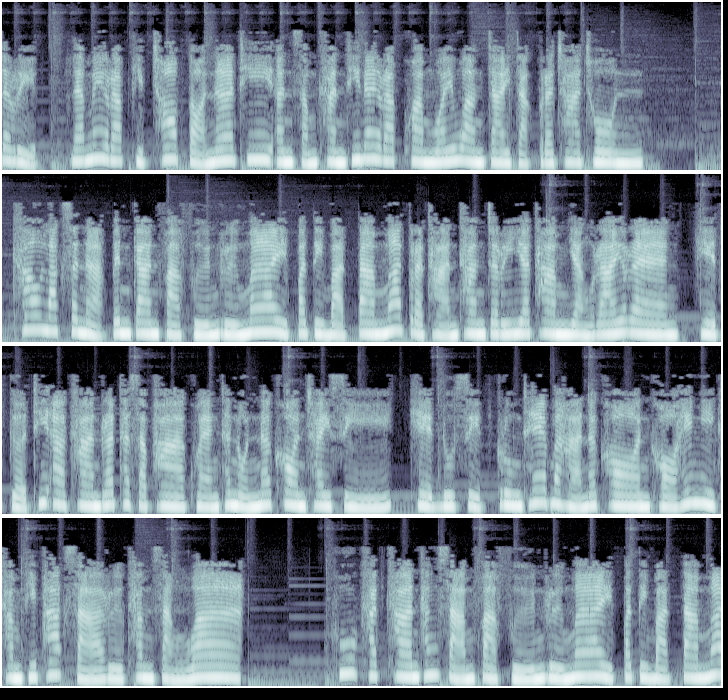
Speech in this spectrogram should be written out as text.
จริต และไม่รับผิดชอบต่อหน้าที่อันสำคัญที่ได้รับความไว้วางใจจากประชาชน เข้าลักษณะเป็นการฝ่าฝืนหรือไม่ปฏิบัติตามมาตรฐานทางจริยธรรมอย่างร้ายแรง เหตุเกิดที่อาคารรัฐสภาแขวงถนนนครชัยศรีเขตดุสิตกรุงเทพมหานครขอให้มีคำพิพากษาหรือคำสั่งว่าผู้คัดค้านทั้งสามฝ่าฝืนหรือไม่ปฏิบัติตามมา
